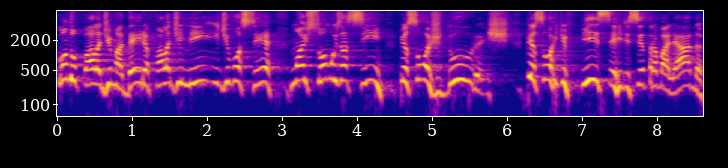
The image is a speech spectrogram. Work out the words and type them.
Quando fala de madeira, fala de mim e de você. Nós somos assim, pessoas duras, pessoas difíceis de ser trabalhada,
